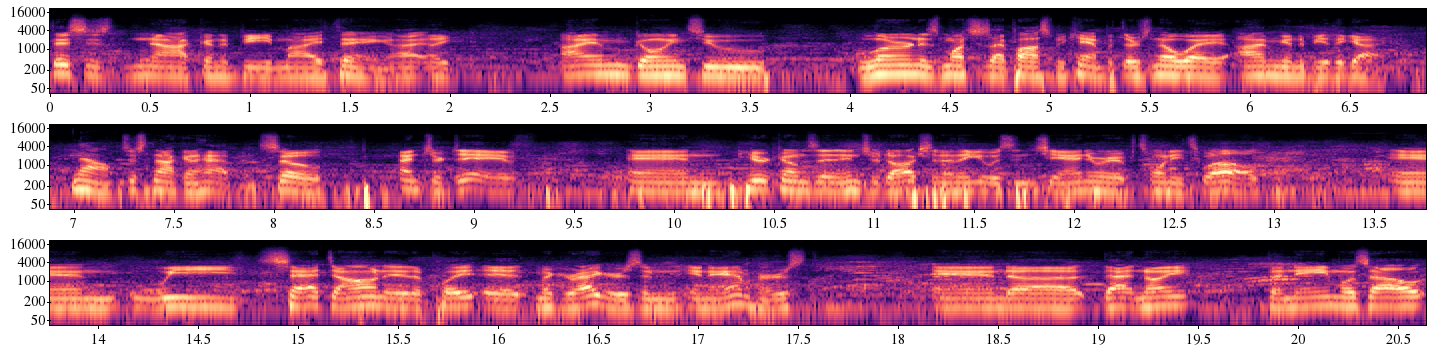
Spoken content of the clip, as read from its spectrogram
"This is not going to be my thing. I like, I'm going to learn as much as I possibly can, but there's no way I'm going to be the guy." No. just not going to happen. So enter Dave, and here comes an introduction. I think it was in January of 2012, and we sat down at a place at McGregor's in, in Amherst, and uh, that night the name was out,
